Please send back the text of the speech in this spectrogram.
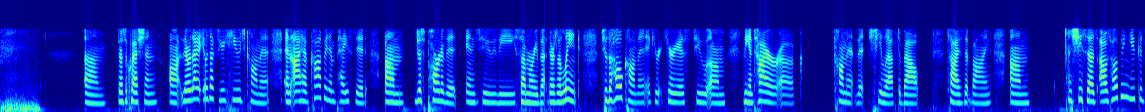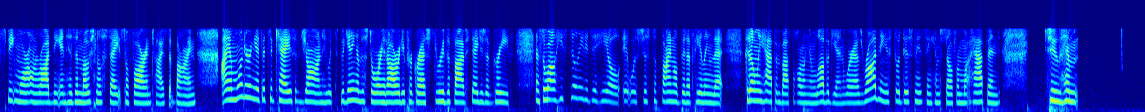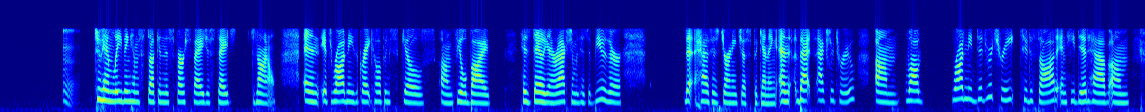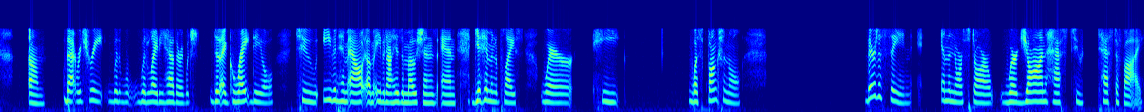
um there's a question there was it was actually a huge comment and I have copied and pasted um just part of it into the summary but there's a link to the whole comment if you're curious to um the entire uh comment that she left about ties that bind. Um and she says, I was hoping you could speak more on Rodney and his emotional state so far in Ties That Bind. I am wondering if it's a case of John, who at the beginning of the story had already progressed through the five stages of grief, and so while he still needed to heal, it was just a final bit of healing that could only happen by falling in love again, whereas Rodney is still distancing himself from what happened to him to him leaving him stuck in this first phase of stage denial. And it's Rodney's great coping skills, um, fueled by his daily interaction with his abuser, that has his journey just beginning. And that's actually true. Um, while Rodney did retreat to Desaad, and he did have um, um, that retreat with with Lady Heather, which did a great deal to even him out, um, even out his emotions, and get him in a place where he was functional. There's a scene in the North Star where John has to testify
